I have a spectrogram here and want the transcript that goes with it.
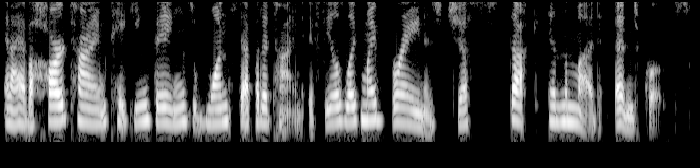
and I have a hard time taking things one step at a time. It feels like my brain is just stuck in the mud. End quotes.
